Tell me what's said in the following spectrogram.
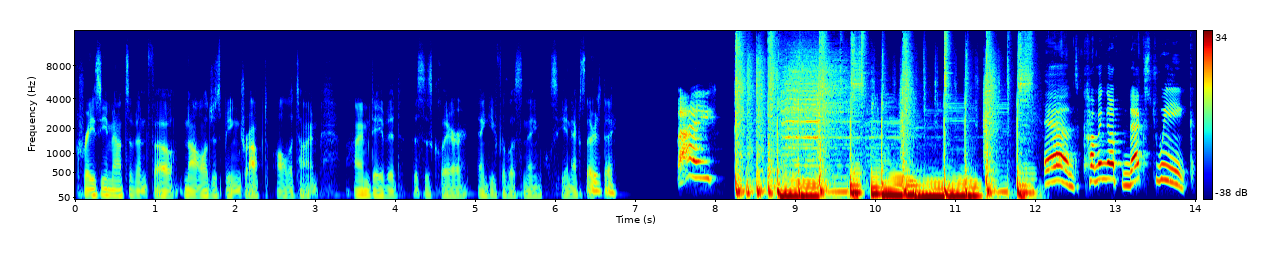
crazy amounts of info. Knowledge is being dropped all the time. I'm David. This is Claire. Thank you for listening. We'll see you next Thursday. Bye. And coming up next week,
